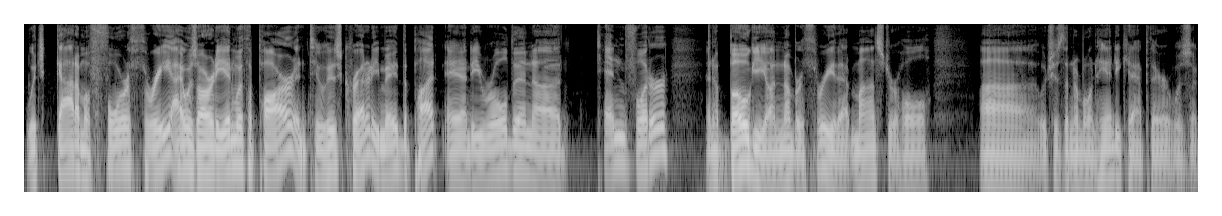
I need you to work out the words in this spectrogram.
which got him a 4 3. I was already in with a par, and to his credit, he made the putt, and he rolled in a 10 footer and a bogey on number three, that monster hole, uh, which is the number one handicap there. was a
